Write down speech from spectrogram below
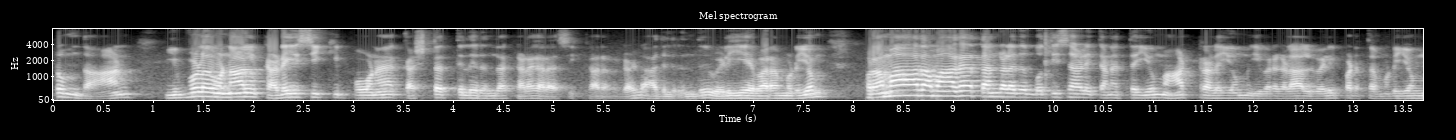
மட்டும்தான் இவ்வளவு நாள் கடைசிக்கு போன கஷ்டத்தில் இருந்த கடகராசிக்காரர்கள் அதிலிருந்து வெளியே வர முடியும். பிரமாதமாக தங்களது புத்திசாலித்தனத்தையும் ஆற்றலையும் இவர்களால் வெளிப்படுத்த முடியும்.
